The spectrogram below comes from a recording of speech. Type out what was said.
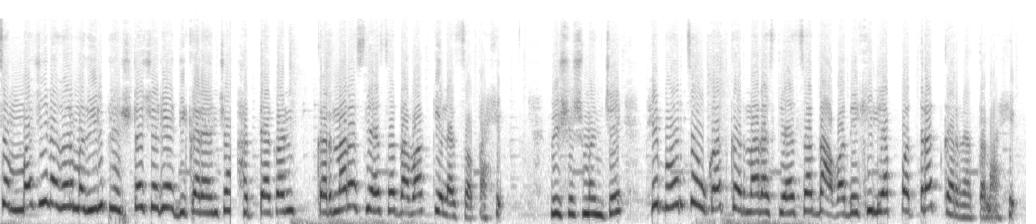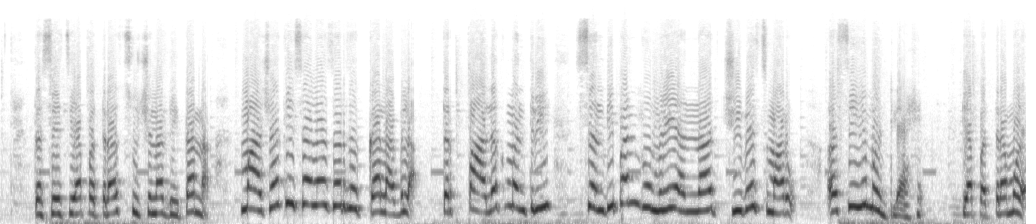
संभाजीनगर मधील भ्रष्टाचारी अधिकाऱ्यांच्या हत्याकांड करणार असल्याचा दावा केला जात आहे. विशेष म्हणजे हे भर चौकात करणार असल्याचा दावा देखील या पत्रात करण्यात आला आहे. तसेच या पत्रात सूचना देताना माझ्या केसाला जर धक्का लागला तर पालकमंत्री संदीपान भुमरे यांना जीवेच मारू असेही म्हटले आहे. या पत्रामुळे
